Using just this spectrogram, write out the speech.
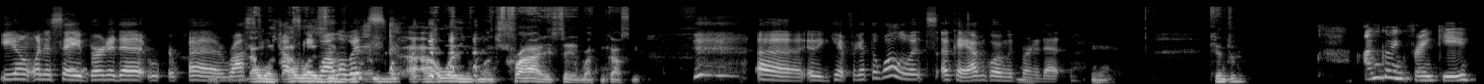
You don't want to say Bernadette uh, I was I Rostenkowski Wolowitz. wasn't I, I wasn't even going to try to say Rostenkowski. uh, you can't forget the Wolowitz. Okay, I'm going with Bernadette. Kendra, I'm going Frankie.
